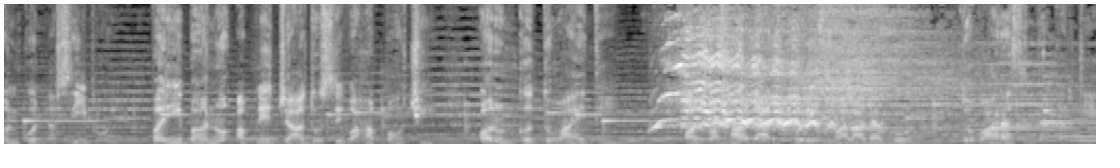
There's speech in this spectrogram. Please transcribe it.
उनको नसीब हुई। परी बानो अपने जादू से वहाँ पहुँची और उनको दुआएँ दी और वफादार घोड़े फालाडा को दोबारा ज़िंदा कर दिया।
